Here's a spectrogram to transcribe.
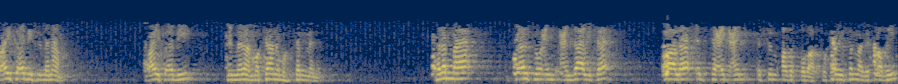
رأيت أبي في المنام. رأيت أبي في المنام وكان مهتما. فلما سألته عن, عن ذلك قال ابتعد عن اسم قاضي القضاة. وكان يسمى بقاضي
